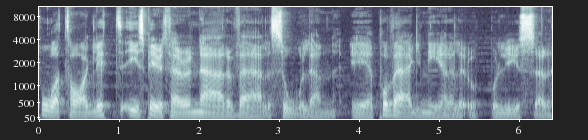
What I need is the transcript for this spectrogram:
påtagligt i Spiritfarer när väl solen är på väg ner eller upp och lyser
